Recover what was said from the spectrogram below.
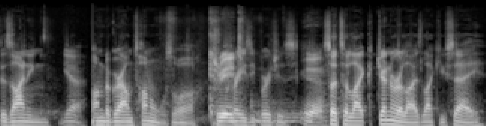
designing yeah underground tunnels or Create, crazy bridges. Yeah. So to like generalize like you say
